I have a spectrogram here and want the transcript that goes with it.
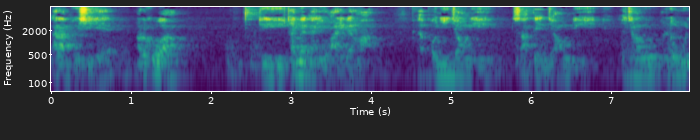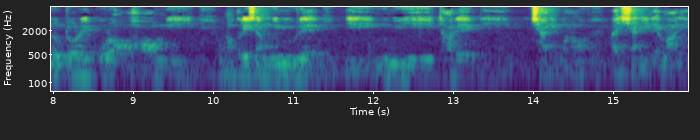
အဲ့ဒါမျိုးရှိတယ်နောက်တစ်ခုကဒီထိုင်းမဲ့ကန်ရွာတွေထဲမှာဘုန်းကြီးကျောင်းတွေစာသင်ကျောင်းတွေကျွန်တော်တို့အလုံးမလုံးတော့တဲ့ဘိုးတော်အဟောင်းတွေနောက်တရိษံမွေးမြူတဲ့ဒီမွေးမြူရေးထားတဲ့ဒီ ရှန်နေပေါ့နော်အဲရှန်နေတဲ့မှာတွေ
